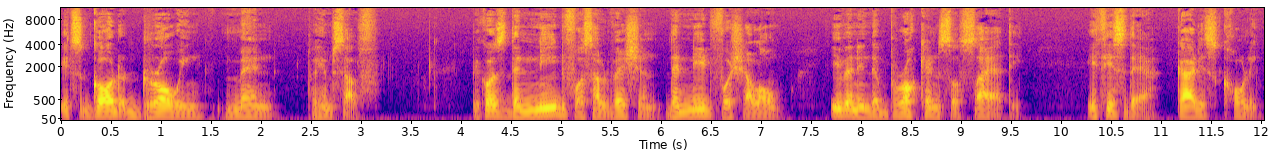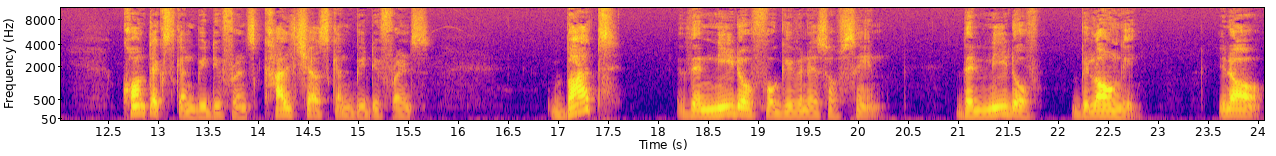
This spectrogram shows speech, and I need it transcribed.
it's God drawing men to Himself. Because the need for salvation, the need for shalom, even in the broken society, it is there. God is calling. Context can be different, cultures can be different, but the need of forgiveness of sin, the need of belonging. You know,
